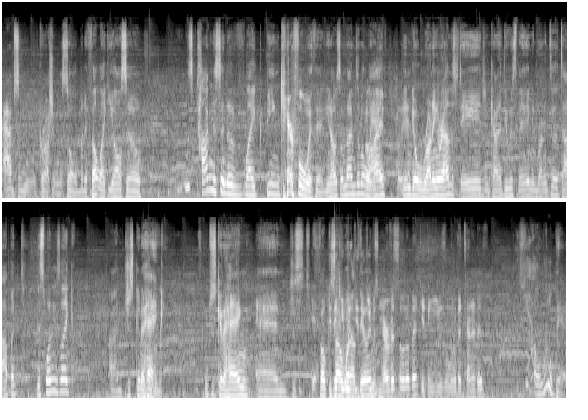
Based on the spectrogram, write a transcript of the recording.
absolutely crushing the soul, but it felt like he also was cognizant of like being careful with it. You know, sometimes in a oh, yeah. live, Oh, he yeah. can go running around the stage and kind of do his thing and running to the top. But this one, he's like, I'm just gonna hang. I'm just gonna hang and just Yeah. focus Do you think on what was- I'm do you think doing. He was nervous a little bit. Do you think he was a little bit tentative? Yeah, a little bit.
